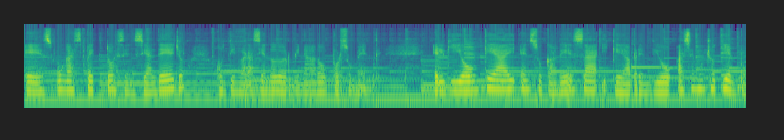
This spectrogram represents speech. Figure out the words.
es un aspecto esencial de ello, continuará siendo dominado por su mente. El guion que hay en su cabeza y que aprendió hace mucho tiempo,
